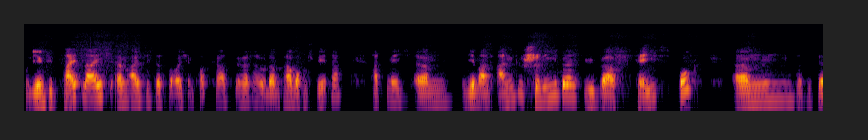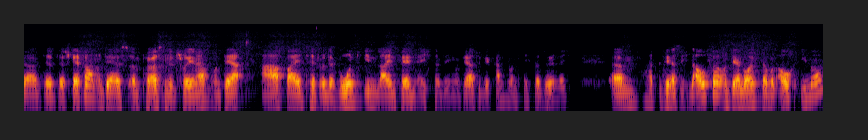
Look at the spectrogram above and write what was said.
Und irgendwie zeitgleich, ähm, als ich das bei euch im Podcast gehört habe oder ein paar Wochen später, hat mich ähm, jemand angeschrieben über Facebook ähm, das ist der, der, der Stefan und der ist ähm, Personal Trainer und der arbeitet oder der wohnt in Leinfelden Echterding. Und der hatte, wir kannten uns nicht persönlich, ähm, hat gesehen, dass ich laufe und der läuft da wohl auch immer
